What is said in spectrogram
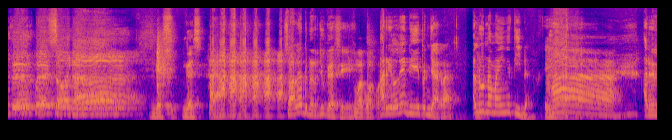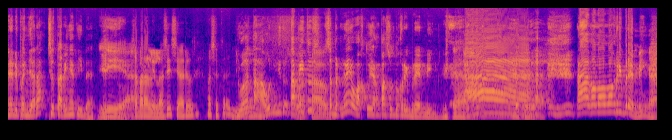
terpesona. Guys, guys. Ya. Soalnya bener juga sih. Kumaha, kumaha, kumaha. Arielnya di penjara, lu namanya tidak. Iya. Ah. Arielnya di penjara, cutarinya tidak. Iya. Sabar lila sih si Ariel teh pas itu. Dua tahun gitu. Tapi Dua itu tahun. sebenarnya waktu yang pas untuk rebranding. Ya. Ah. Betul. Nah ngomong-ngomong rebranding nggak?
